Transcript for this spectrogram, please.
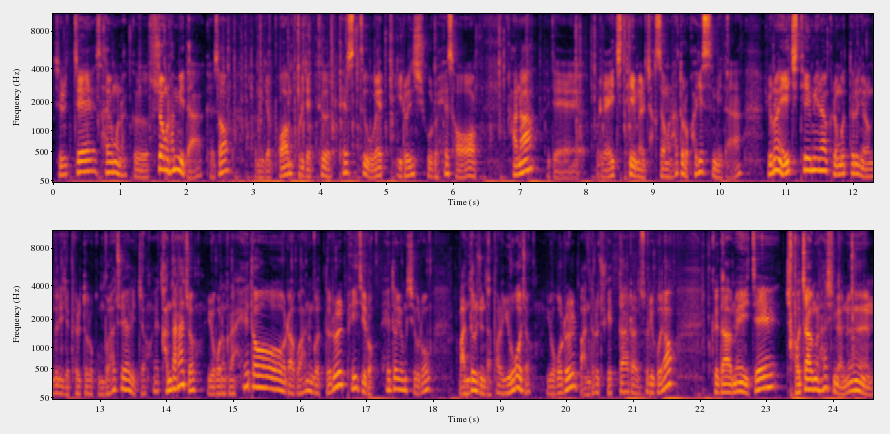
실제 사용을 그 수정을 합니다. 그래서 저는 이제 보안 프로젝트 테스트 웹 이런 식으로 해서 하나 이제 우리가 HTML 작성을 하도록 하겠습니다. 이런 HTML이나 그런 것들은 여러분들이 이제 별도로 공부를 해줘야겠죠. 간단하죠. 요거는 그냥 header라고 하는 것들을 페이지로 header 형식으로 만들어준다. 바로 요거죠. 요거를 만들어 주겠다라는 소리고요. 그 다음에 이제 저장을 하시면은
